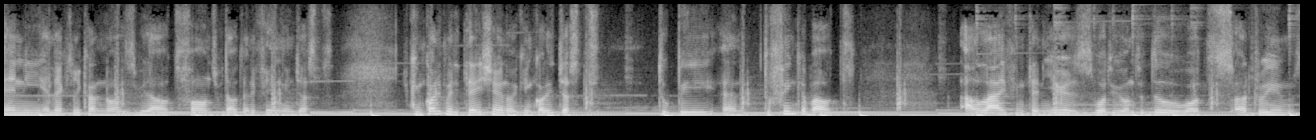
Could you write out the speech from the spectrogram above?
any electrical noise, without phones, without anything, and just you can call it meditation or you can call it just to be and to think about our life in 10 years, what we want to do, what's our dreams.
